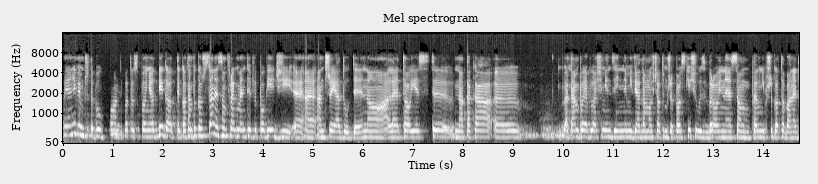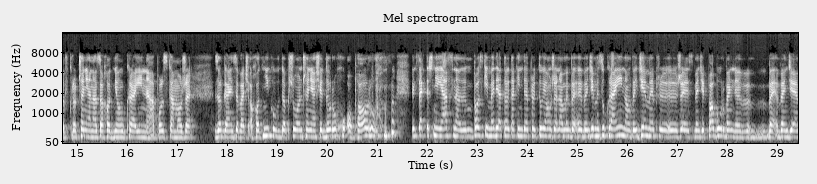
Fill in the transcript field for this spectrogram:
Ja nie wiem, czy to był błąd, bo to zupełnie odbiega od tego. Tam wykorzystane są fragmenty wypowiedzi e, e, Andrzeja Dudy, no ale to jest e, no, taka. Tam pojawiła się między innymi wiadomość o tym, że polskie siły zbrojne są pełni przygotowane do wkroczenia na zachodnią Ukrainę, a Polska może zorganizować ochotników do przyłączenia się do ruchu oporu. Więc tak też niejasne. Polskie media to tak interpretują, że no my będziemy z Ukrainą, wejdziemy, że jest, będzie pobór, będzie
